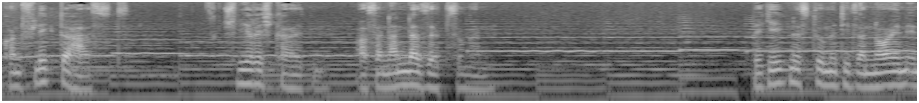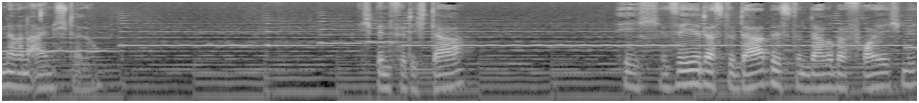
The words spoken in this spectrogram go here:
Konflikte hast, Schwierigkeiten, Auseinandersetzungen, begegnest du mit dieser neuen inneren Einstellung. Ich bin für dich da. Ich sehe, dass du da bist und darüber freue ich mich.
